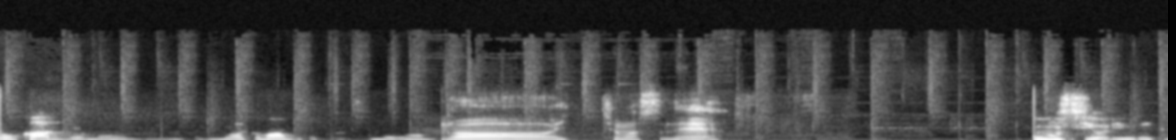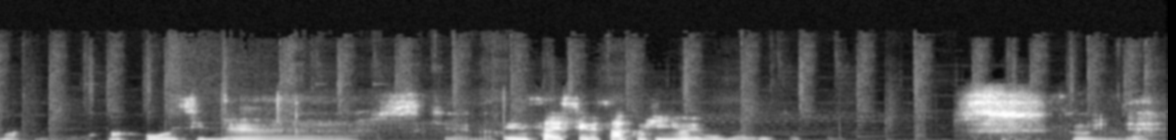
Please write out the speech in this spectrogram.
5巻でもう200万部とか300万部。ああ言ってますね本誌より売れてますね。本誌にえー、すげえな連載してる作品よりももう売れちゃってる。すごいね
